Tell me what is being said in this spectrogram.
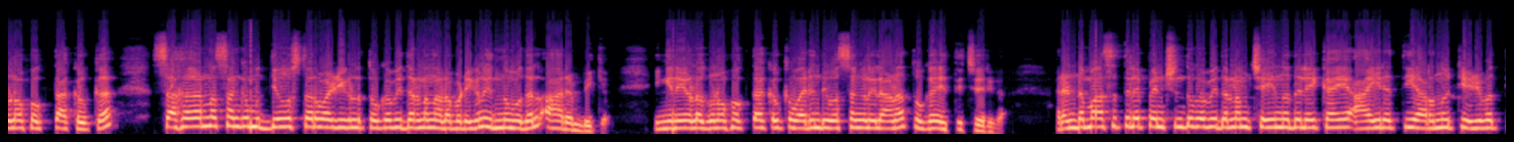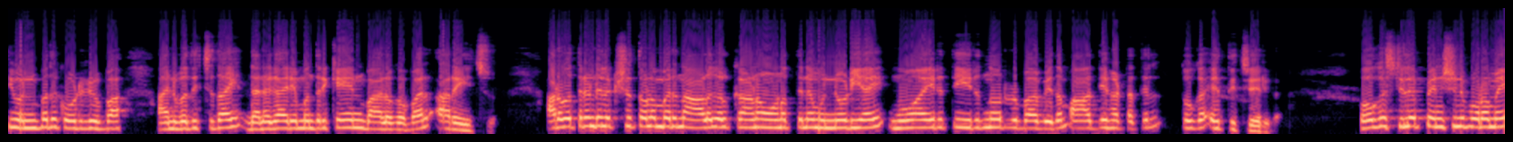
ഗുണഭോക്താക്കൾക്ക് സഹകരണ സംഘം ഉദ്യോഗസ്ഥർ വഴിയുള്ള തുക വിതരണ നടപടികൾ ഇന്നു മുതൽ ആരംഭിക്കും. ഇങ്ങനെയുള്ള ഗുണഭോക്താക്കൾക്ക് വരും ദിവസങ്ങളിലാണ് തുക എത്തിച്ചേരുക. രണ്ട് മാസത്തിലെ പെൻഷൻ തുക വിതരണം ചെയ്യുന്നതിലേക്കായി ആയിരത്തി അറുന്നൂറ്റി എഴുപത്തി ഒൻപത് കോടി രൂപ അനുവദിച്ചതായി ധനകാര്യമന്ത്രി കെ എൻ ബാലഗോപാൽ അറിയിച്ചു. അറുപത്തിരണ്ട് ലക്ഷത്തോളം വരുന്ന ആളുകൾക്കാണ് ഓണത്തിന് മുന്നോടിയായി മൂവായിരത്തി ഇരുന്നൂറ് രൂപ വീതം ആദ്യഘട്ടത്തിൽ തുക എത്തിച്ചേരുക. ഓഗസ്റ്റിലെ പെൻഷന് പുറമെ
